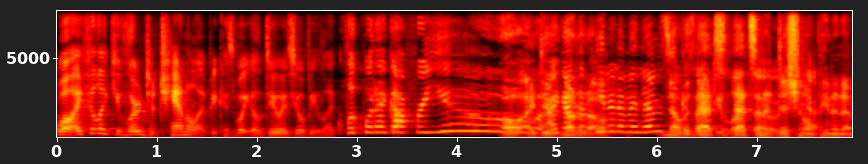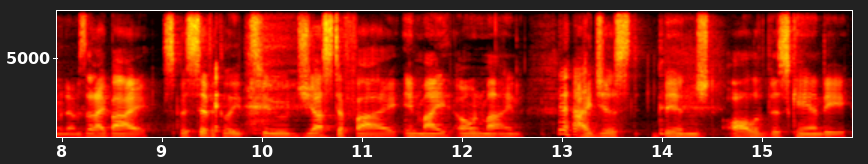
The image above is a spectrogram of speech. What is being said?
Well, I feel like you've learned to channel it because what you'll do is you'll be like, "Look what I got for you." Oh, I do. I got no, no, the no. peanut M and M's. No, but that's I do love that's an additional Yeah. peanut M and M's that I buy specifically to justify in my own mind. I just binged all of this candy.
